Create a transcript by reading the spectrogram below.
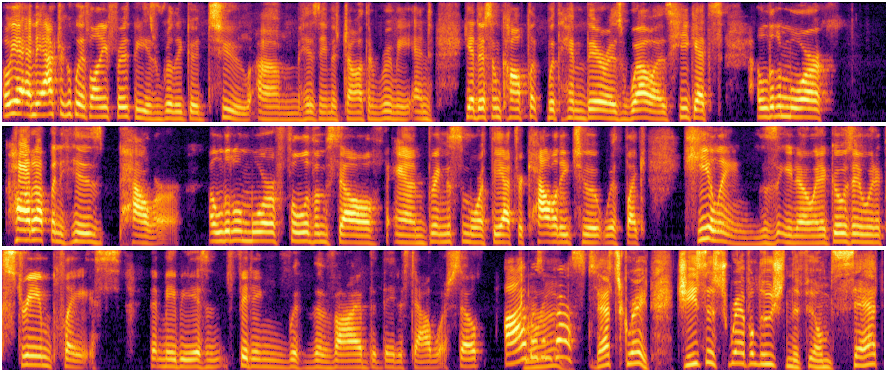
Oh yeah, and the actor who plays Lonnie Frisbee is really good too. Um, his name is Jonathan Roumie, and yeah, there's some conflict with him there as well as he gets a little more caught up in his power a little more full of himself and brings some more theatricality to it with like healings, you know, and it goes into an extreme place that maybe isn't fitting with the vibe that they'd established. So I was right. impressed. That's great. Jesus Revolution, the film set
